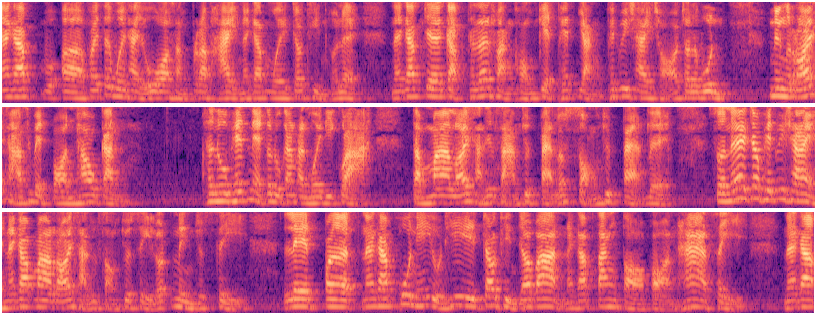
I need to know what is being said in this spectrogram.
นะครับไฟเตอร์มวยไทยหรือวอสังประภัยนะครับมวยเจ้าถิ่นเขาเลยนะครับเจอกับทางด้านฝั่งของเกียรติเพชรอย่างเพชรวิชัยฉอจรบุญ 131 ปอนด์เท่ากันธนูเพชรเนี่ยกระดูการผ่านมวยดีกว่าต่มา 133.8 ลด 2.8 เลย ส่วนในเจ้าเพชรวิชัยนะครับมา 132.4 ลด 1.4 เลทเปิดนะครับ คู่นี้อยู่ที่เจ้าถิ่นเจ้าบ้านนะครับ ตั้งต่อก่อน 5-4 นะครับ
